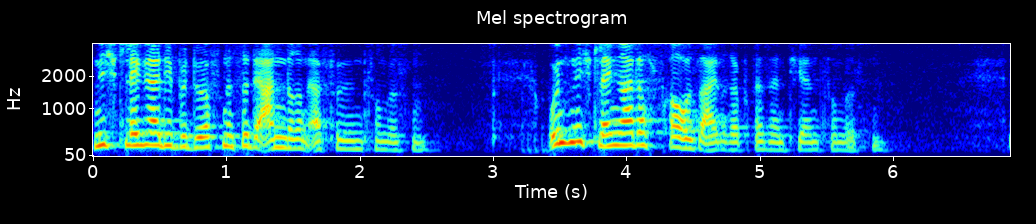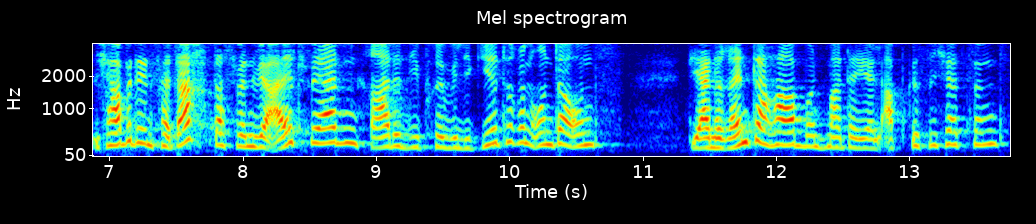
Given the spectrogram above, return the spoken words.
nicht länger die Bedürfnisse der anderen erfüllen zu müssen und nicht länger das Frausein repräsentieren zu müssen. Ich habe den Verdacht, dass wenn wir alt werden, gerade die Privilegierteren unter uns, die eine Rente haben und materiell abgesichert sind,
